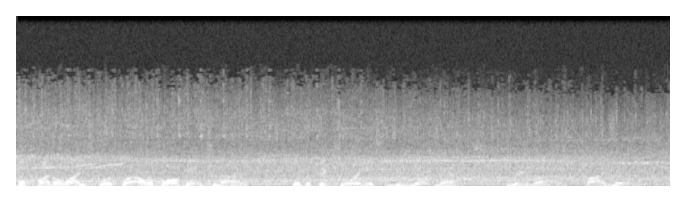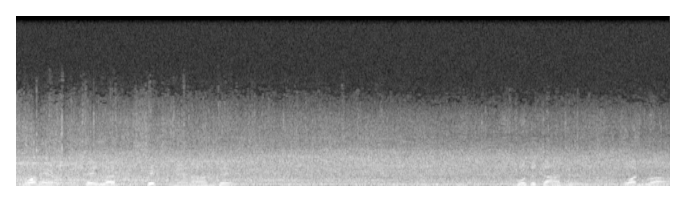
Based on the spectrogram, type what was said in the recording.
The final line score for our ball game tonight. For the victorious New York Mets, three runs, five hits, one error. They left six men on base. For the Dodgers, one run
